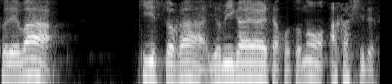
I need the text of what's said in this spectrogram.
それは、キリストが蘇られたことの証です。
